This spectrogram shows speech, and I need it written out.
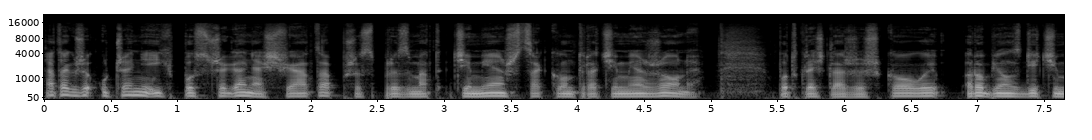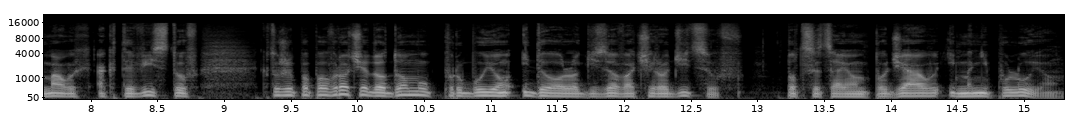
a także uczenie ich postrzegania świata przez pryzmat ciemiężca kontra ciemiężony. Podkreśla, że szkoły robią z dzieci małych aktywistów, którzy po powrocie do domu próbują ideologizować rodziców podsycają podziały i manipulują.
